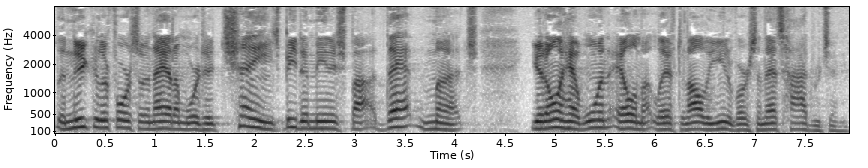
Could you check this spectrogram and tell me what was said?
the nuclear force of an atom were to change, be diminished by that much, you'd only have one element left in all the universe, and that's hydrogen.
